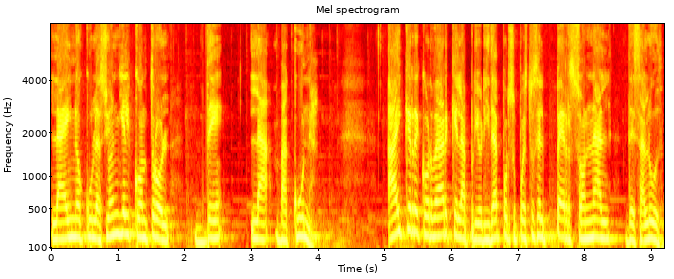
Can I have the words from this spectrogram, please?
la inoculación y el control de la vacuna Hay que recordar que la prioridad, por supuesto, es el personal de salud.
